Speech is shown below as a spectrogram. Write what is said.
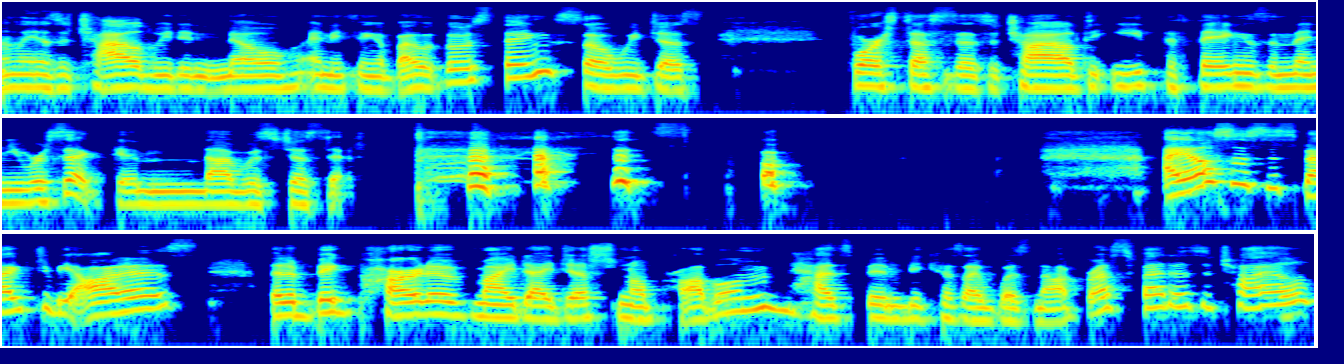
Only as a child we didn't know anything about those things. So we just forced us as a child to eat the things and then you were sick and that was just it. I also suspect to be honest that a big part of my digestional problem has been because i was not breastfed as a child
